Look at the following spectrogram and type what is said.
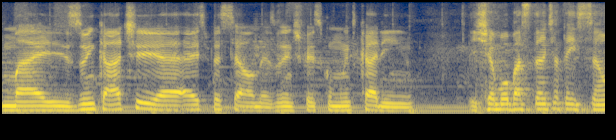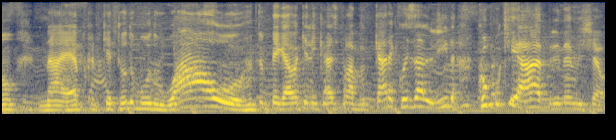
Mas o encarte é, é especial mesmo, a gente fez com muito carinho. E chamou bastante atenção na época, porque todo mundo, uau! Tu pegava aquele encarte e falava, cara, é coisa linda. Como que abre, né, Michel?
